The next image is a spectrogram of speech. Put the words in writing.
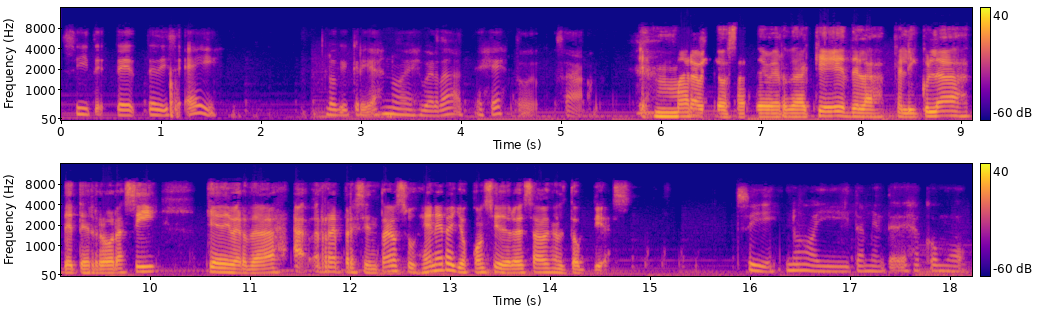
Sí, te, te, te dice, hey, lo que creías no es verdad, es esto. O sea, Es maravillosa, de verdad que de las películas de terror así, que de verdad ah, representan su género, yo considero esa en el top 10. sí, no, y también te deja como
